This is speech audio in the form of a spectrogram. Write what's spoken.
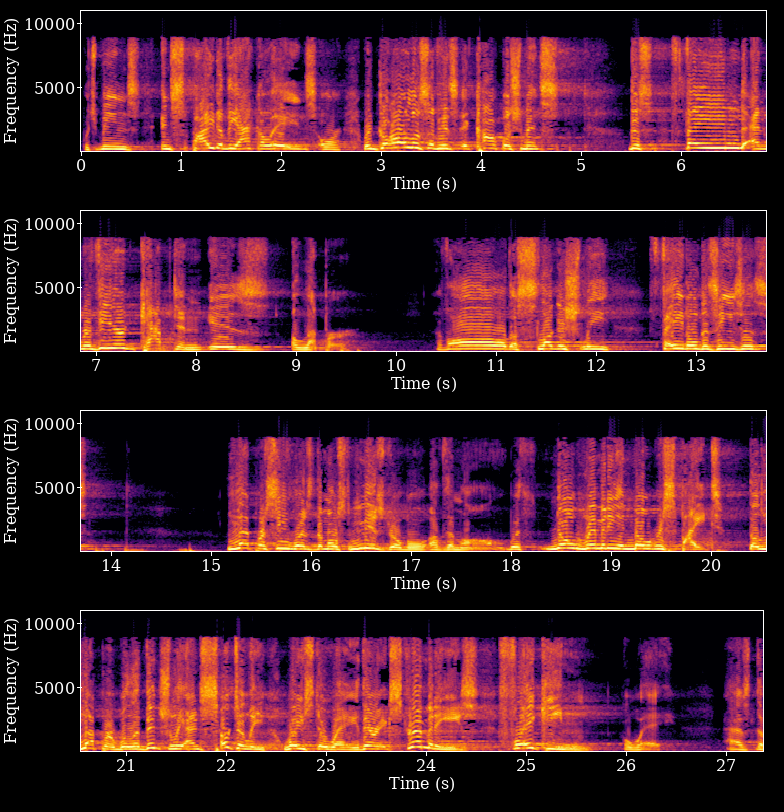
which means in spite of the accolades or regardless of his accomplishments, this famed and revered captain is a leper. Of all the sluggishly fatal diseases, leprosy was the most miserable of them all. With no remedy and no respite, the leper will eventually and certainly waste away, their extremities flaking away as the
